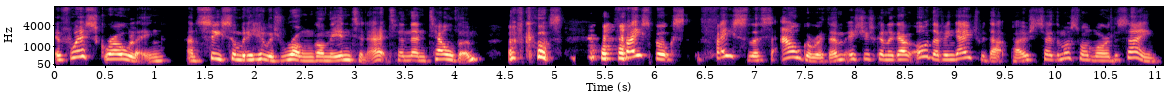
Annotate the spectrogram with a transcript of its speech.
If we're scrolling and see somebody who is wrong on the internet and then tell them, of course, Facebook's faceless algorithm is just going to go, oh, they've engaged with that post, so they must want more of the same.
